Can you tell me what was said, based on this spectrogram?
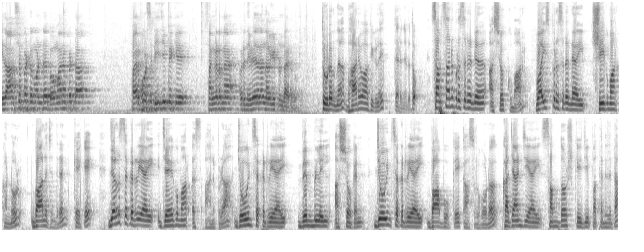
ഇത് ആവശ്യപ്പെട്ടുകൊണ്ട് ബഹുമാനപ്പെട്ട ഫയർഫോഴ്സ് ഡി ജി പിക്ക് സംഘടന ഒരു നിവേദനം നൽകിയിട്ടുണ്ടായിരുന്നു. തുടർന്ന് ഭാരവാഹികളെ തെരഞ്ഞെടുത്തു. സംസ്ഥാന പ്രസിഡന്റ് അശോക് കുമാർ വൈസ് പ്രസിഡന്റായി Sreekumar Kannur Balachandran K K general സെക്രട്ടറിയായി ജയകുമാർ എസ് ആലപ്പുഴ ജോയിന്റ് സെക്രട്ടറിയായി വെമ്പിളിൽ അശോകൻ ജോയിന്റ് സെക്രട്ടറിയായി ബാബു കെ കാസർഗോഡ് ഖജാൻജിയായി സന്തോഷ് കെ ജി പത്തനംതിട്ട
